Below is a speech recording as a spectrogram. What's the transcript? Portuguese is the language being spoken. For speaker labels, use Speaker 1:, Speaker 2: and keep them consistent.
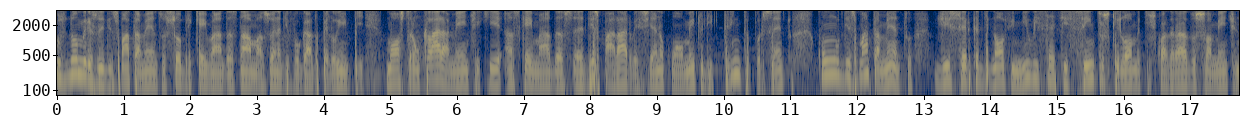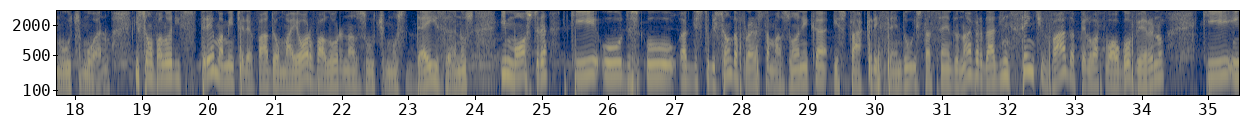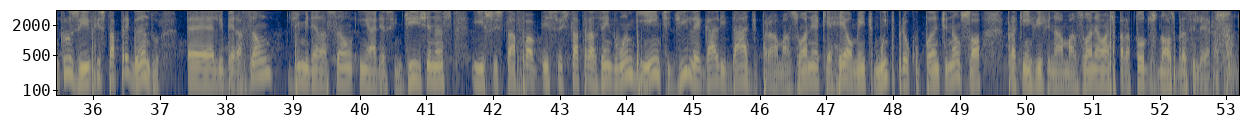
Speaker 1: Os números de desmatamento sobre queimadas na Amazônia divulgado pelo INPE mostram claramente que as queimadas eh, dispararam esse ano com um aumento de 30%, com um desmatamento de cerca de 9.700 quilômetros quadrados somente no último ano. Isso é um valor extremamente elevado, é o maior valor nos últimos 10 anos e mostra que o, o, a destruição da floresta amazônica está crescendo, está sendo, na verdade, incentivada pelo atual governo, que inclusive está pregando é, liberação de mineração em áreas indígenas, e isso está, isso está trazendo um ambiente de ilegalidade para a Amazônia que é realmente muito preocupante, não só para quem vive na Amazônia, mas para todos nós brasileiros.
